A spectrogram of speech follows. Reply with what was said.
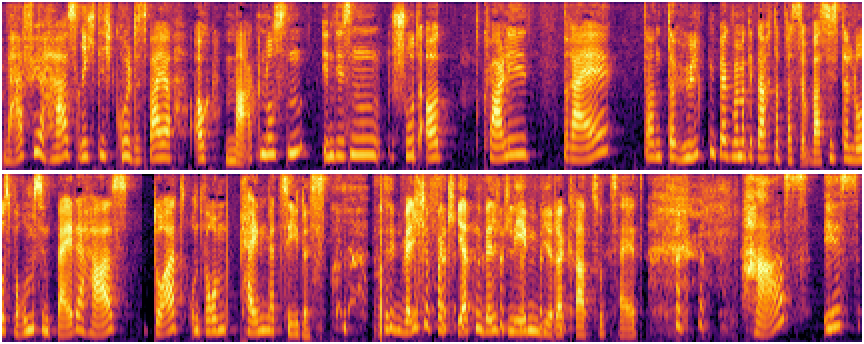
war für Haas richtig cool. Das war ja auch Magnussen in diesem Shootout Quali 3, dann der Hülkenberg, weil man gedacht hat, was, was ist da los? Warum sind beide Haas dort und warum kein Mercedes? Also in welcher verkehrten Welt leben wir da gerade zur Zeit? Haas ist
